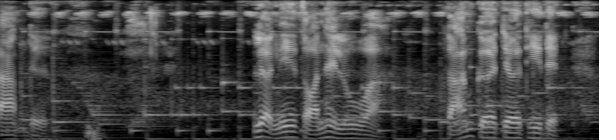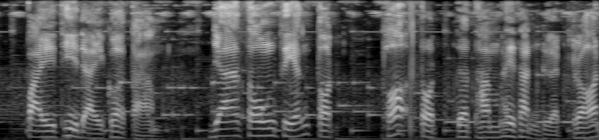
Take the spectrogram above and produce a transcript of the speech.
ตามเดิม เรื่องนี้สอนให้รู้ว่า สามเกิดเจอทีเด็ด ไปที่ใดก็ตาม อย่าส่งเสียงตด เพราะตดจะทำให้ท่านเดือดร้อน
